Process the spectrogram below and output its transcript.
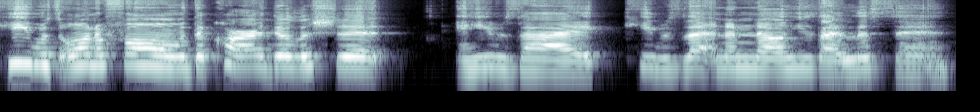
He was on the phone with the car dealership and he was like, he was letting them know, he's like, listen,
